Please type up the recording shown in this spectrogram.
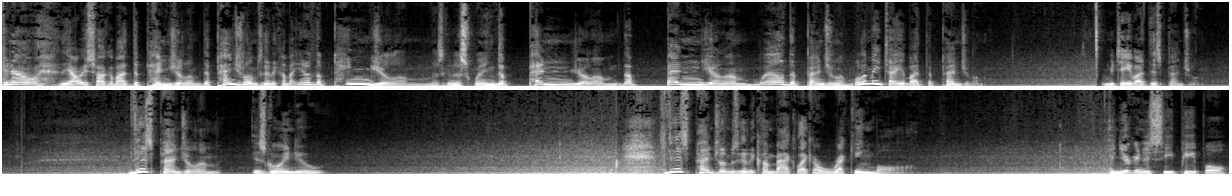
You know, they always talk about the pendulum. The pendulum's going to come back. You know, the pendulum is going to swing. The pendulum, the pendulum. Well, the pendulum. Well, let me tell you about the pendulum. Let me tell you about this pendulum. This pendulum is going to. This pendulum is going to come back like a wrecking ball. And you're going to see people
